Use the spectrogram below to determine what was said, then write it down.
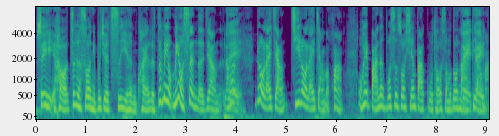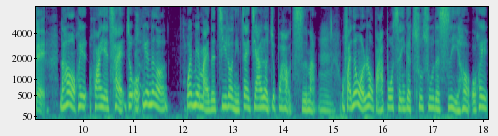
所以哈，这个时候你不觉得吃鱼很快乐？都没有没有剩的这样的。然后肉来讲，鸡肉来讲的话，我会把那个不是说先把骨头什么都拿掉嘛，对。然后我会花椰菜，就我因为那个外面买的鸡肉，你再加热就不好吃嘛。嗯。我反正我肉把它剥成一个粗粗的丝以后，我会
